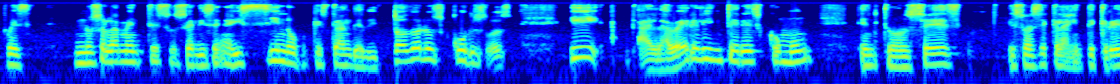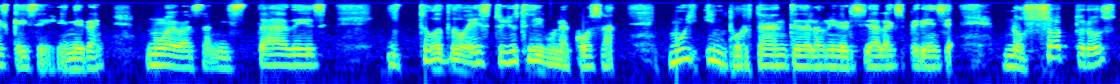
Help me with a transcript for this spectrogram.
pues no solamente socializan ahí, sino que están de todos los cursos y al haber el interés común, entonces eso hace que la gente crezca y se generan nuevas amistades y todo esto. Yo te digo una cosa muy importante de la universidad, la experiencia. Nosotros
